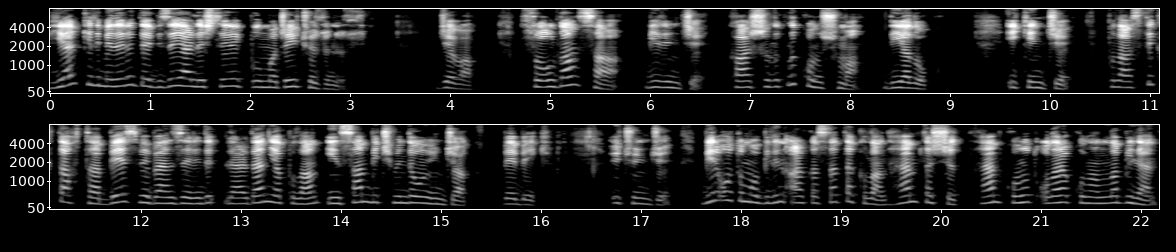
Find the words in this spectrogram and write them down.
Diğer kelimeleri de bize yerleştirerek bulmacayı çözünüz. Cevap. Soldan sağa. 1. Karşılıklı konuşma diyalog. İkinci, plastik tahta, bez ve benzerilerden yapılan insan biçiminde oyuncak, bebek. Üçüncü, bir otomobilin arkasına takılan hem taşıt hem konut olarak kullanılabilen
